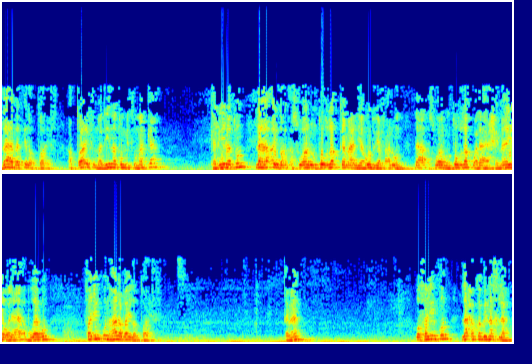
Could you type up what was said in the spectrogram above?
ذهبت إلى الطائف. الطائف مدينة مثل مكة كبيرة لها أيضا أسوار تغلق كما اليهود يفعلون. لها أسوار تغلق ولها حماية ولها أبواب. فريق هرب إلى الطائف. تمام؟ وفريق لحق بنخلة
